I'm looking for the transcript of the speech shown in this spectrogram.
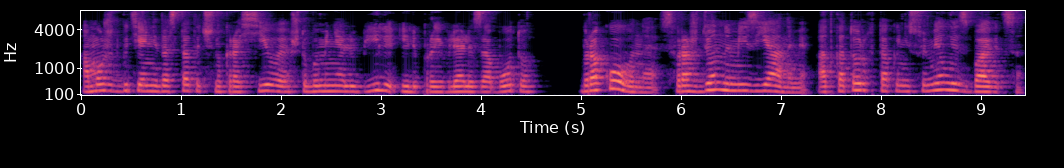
А может быть, я недостаточно красивая, чтобы меня любили или проявляли заботу. Бракованная, с врожденными изъянами, от которых так и не сумела избавиться,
